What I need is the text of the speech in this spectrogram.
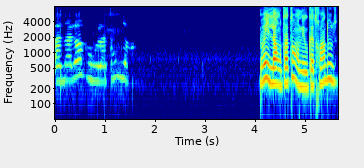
Anna Love, vous l'attendez bien. Oui, là, on t'attend, on est au 92.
